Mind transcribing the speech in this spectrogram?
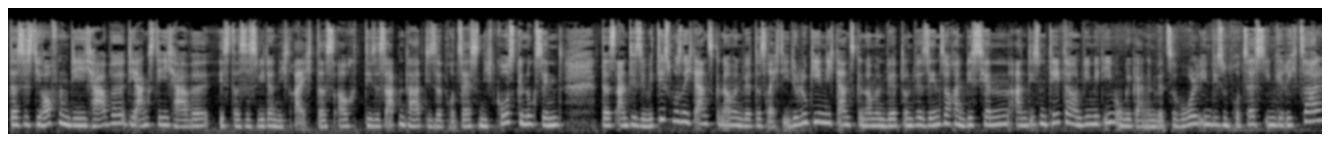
das ist die Hoffnung, die ich habe. Die Angst, die ich habe, ist, dass es wieder nicht reicht, dass auch dieses Attentat, dieser Prozess nicht groß genug sind, dass Antisemitismus nicht ernst genommen wird, dass rechte Ideologie nicht ernst genommen wird. Und wir sehen es auch ein bisschen an diesem Täter und wie mit ihm umgegangen wird, sowohl in diesem Prozess im Gerichtssaal,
